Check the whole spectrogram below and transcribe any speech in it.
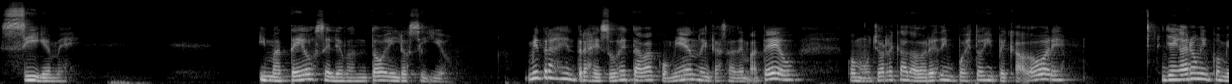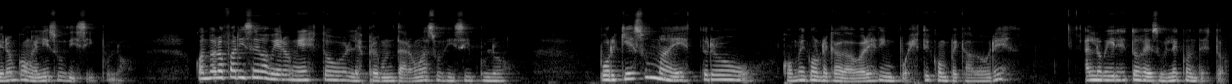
sígueme. Y Mateo se levantó y lo siguió. Mientras, Jesús estaba comiendo en casa de Mateo, con muchos recaudadores de impuestos y pecadores, llegaron y comieron con él y sus discípulos. Cuando los fariseos vieron esto, les preguntaron a sus discípulos, ¿Por qué su maestro come con recaudadores de impuestos y con pecadores? Al oír esto Jesús le contestó,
